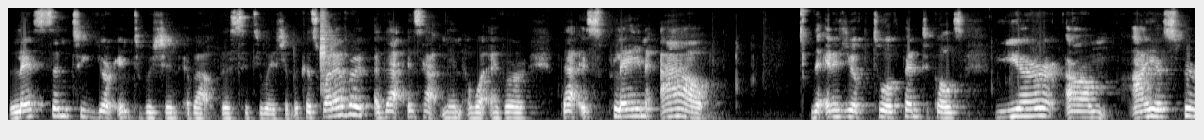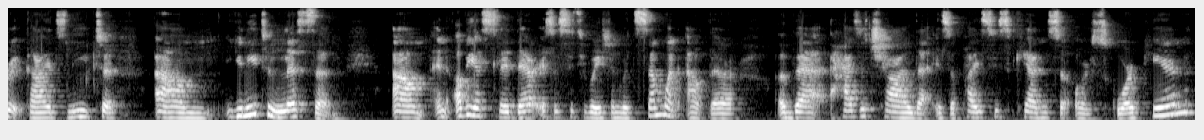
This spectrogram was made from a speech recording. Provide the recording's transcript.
listen to your intuition about this situation because whatever that is happening or whatever that is playing out the energy of two of pentacles your um your spirit guides need to um you need to listen. Um and obviously there is a situation with someone out there that has a child that is a Pisces cancer or scorpion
